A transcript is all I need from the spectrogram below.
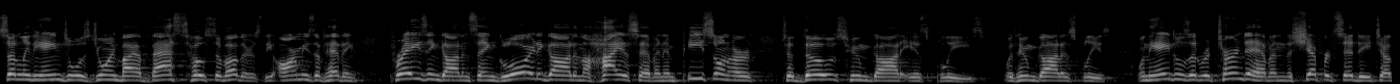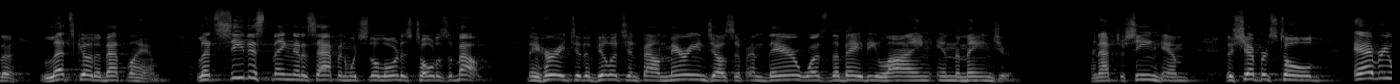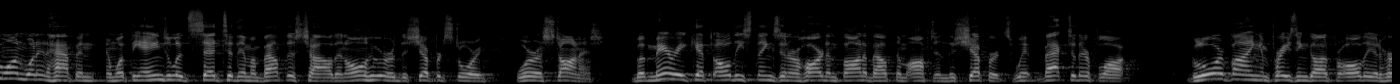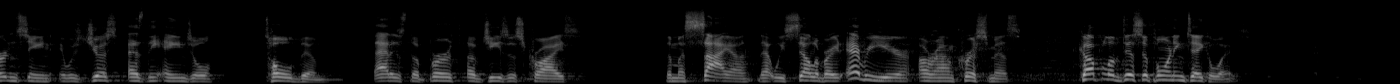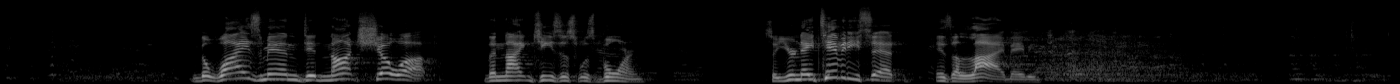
Suddenly, the angel was joined by a vast host of others, the armies of heaven, praising God and saying, Glory to God in the highest heaven, and peace on earth to those whom God is pleased, with whom God is pleased. When the angels had returned to heaven, the shepherds said to each other, Let's go to Bethlehem. Let's see this thing that has happened, which the Lord has told us about. They hurried to the village and found Mary and Joseph, and there was the baby lying in the manger. And after seeing him, the shepherds told everyone what had happened and what the angel had said to them about this child, and all who heard the shepherd's story were astonished. But Mary kept all these things in her heart and thought about them often. The shepherds went back to their flock, glorifying and praising God for all they had heard and seen. It was just as the angel told them. That is the birth of Jesus Christ, the Messiah that we celebrate every year around Christmas. Couple of disappointing takeaways. The wise men did not show up the night Jesus was born. So your nativity set is a lie, baby.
